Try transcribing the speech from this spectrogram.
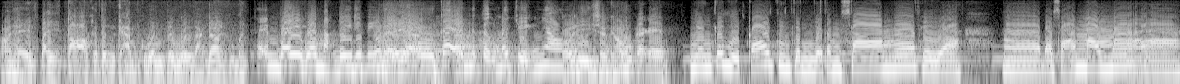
có thể bày tỏ cái tình cảm của mình với người bạn đời của mình. Thế em quay quay mặt đi đi Pin Có thể, à, các em mới tự nói chuyện với nhau. Nói đi sân khấu các em. Nhân cái dịp có chương trình vợ chồng son á, thì à, à, bà xã mong á, là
